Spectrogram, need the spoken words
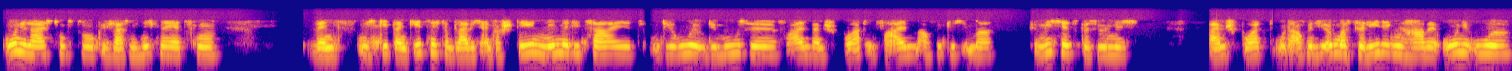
ohne Leistungsdruck. Ich lasse mich nicht mehr hetzen wenn es nicht geht, dann geht's nicht, dann bleibe ich einfach stehen, nehme mir die Zeit und die Ruhe und die Muße, vor allem beim Sport und vor allem auch wirklich immer für mich jetzt persönlich beim Sport oder auch wenn ich irgendwas zu erledigen habe, ohne Uhr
